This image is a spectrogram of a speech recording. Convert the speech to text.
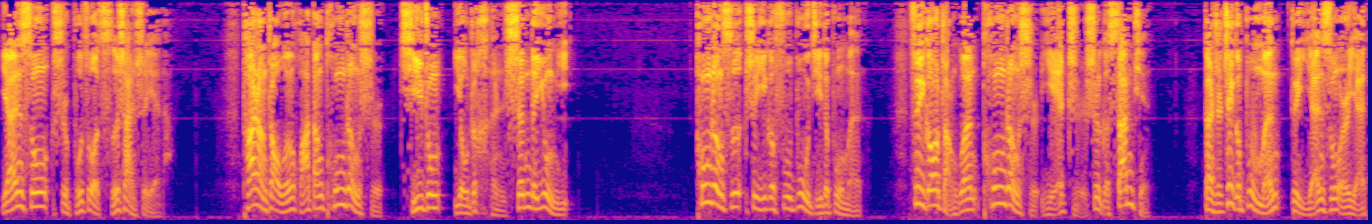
严嵩是不做慈善事业的，他让赵文华当通政使，其中有着很深的用意。通政司是一个副部级的部门，最高长官通政使也只是个三品，但是这个部门对严嵩而言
